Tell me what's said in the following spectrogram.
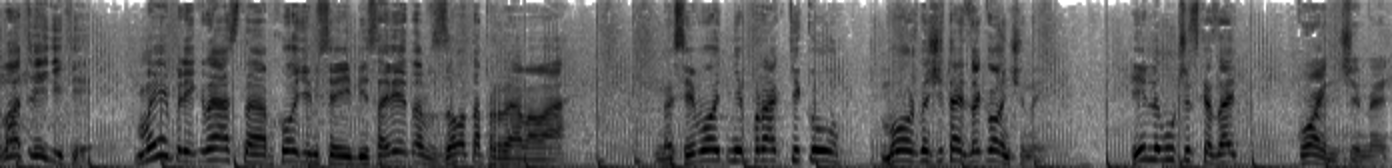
Вот видите, мы прекрасно обходимся и без советов Золотоправого. На сегодня практику можно считать законченной. Или лучше сказать, конченной.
